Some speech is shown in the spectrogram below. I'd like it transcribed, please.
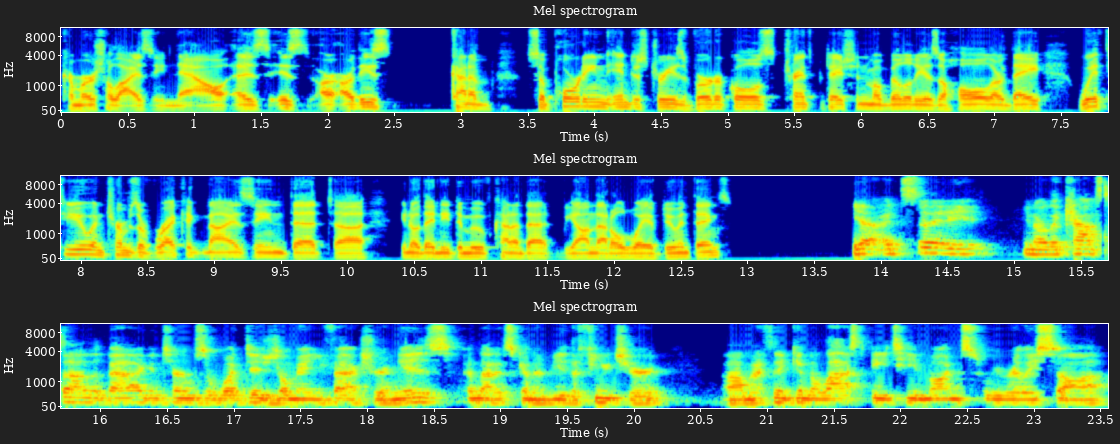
commercializing now is is are, are these kind of supporting industries, verticals, transportation, mobility as a whole? Are they with you in terms of recognizing that uh, you know they need to move kind of that beyond that old way of doing things? Yeah, I'd say you know the cat's out of the bag in terms of what digital manufacturing is, and that it's going to be the future. Um, I think in the last 18 months, we really saw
